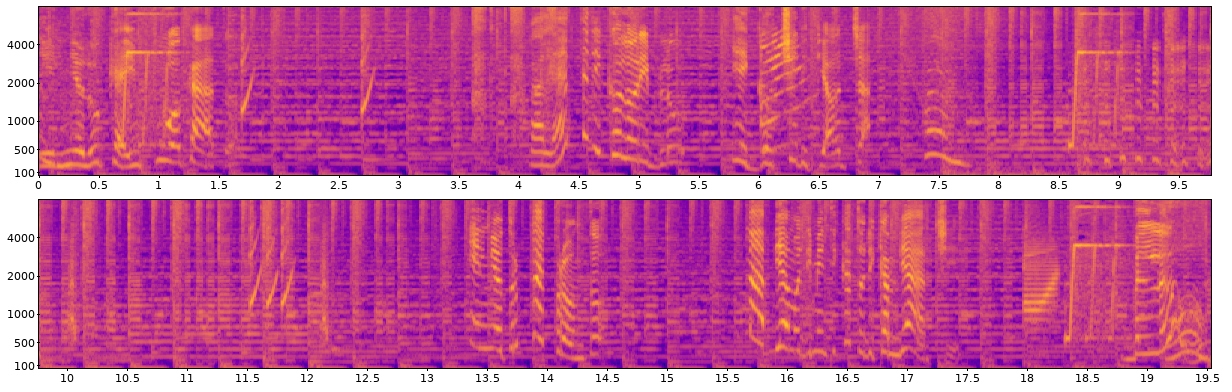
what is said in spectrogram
Il mio look è infuocato. Palette di colori blu e gocce di pioggia. Mm. pronto. Ma abbiamo dimenticato di cambiarci. Blu.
